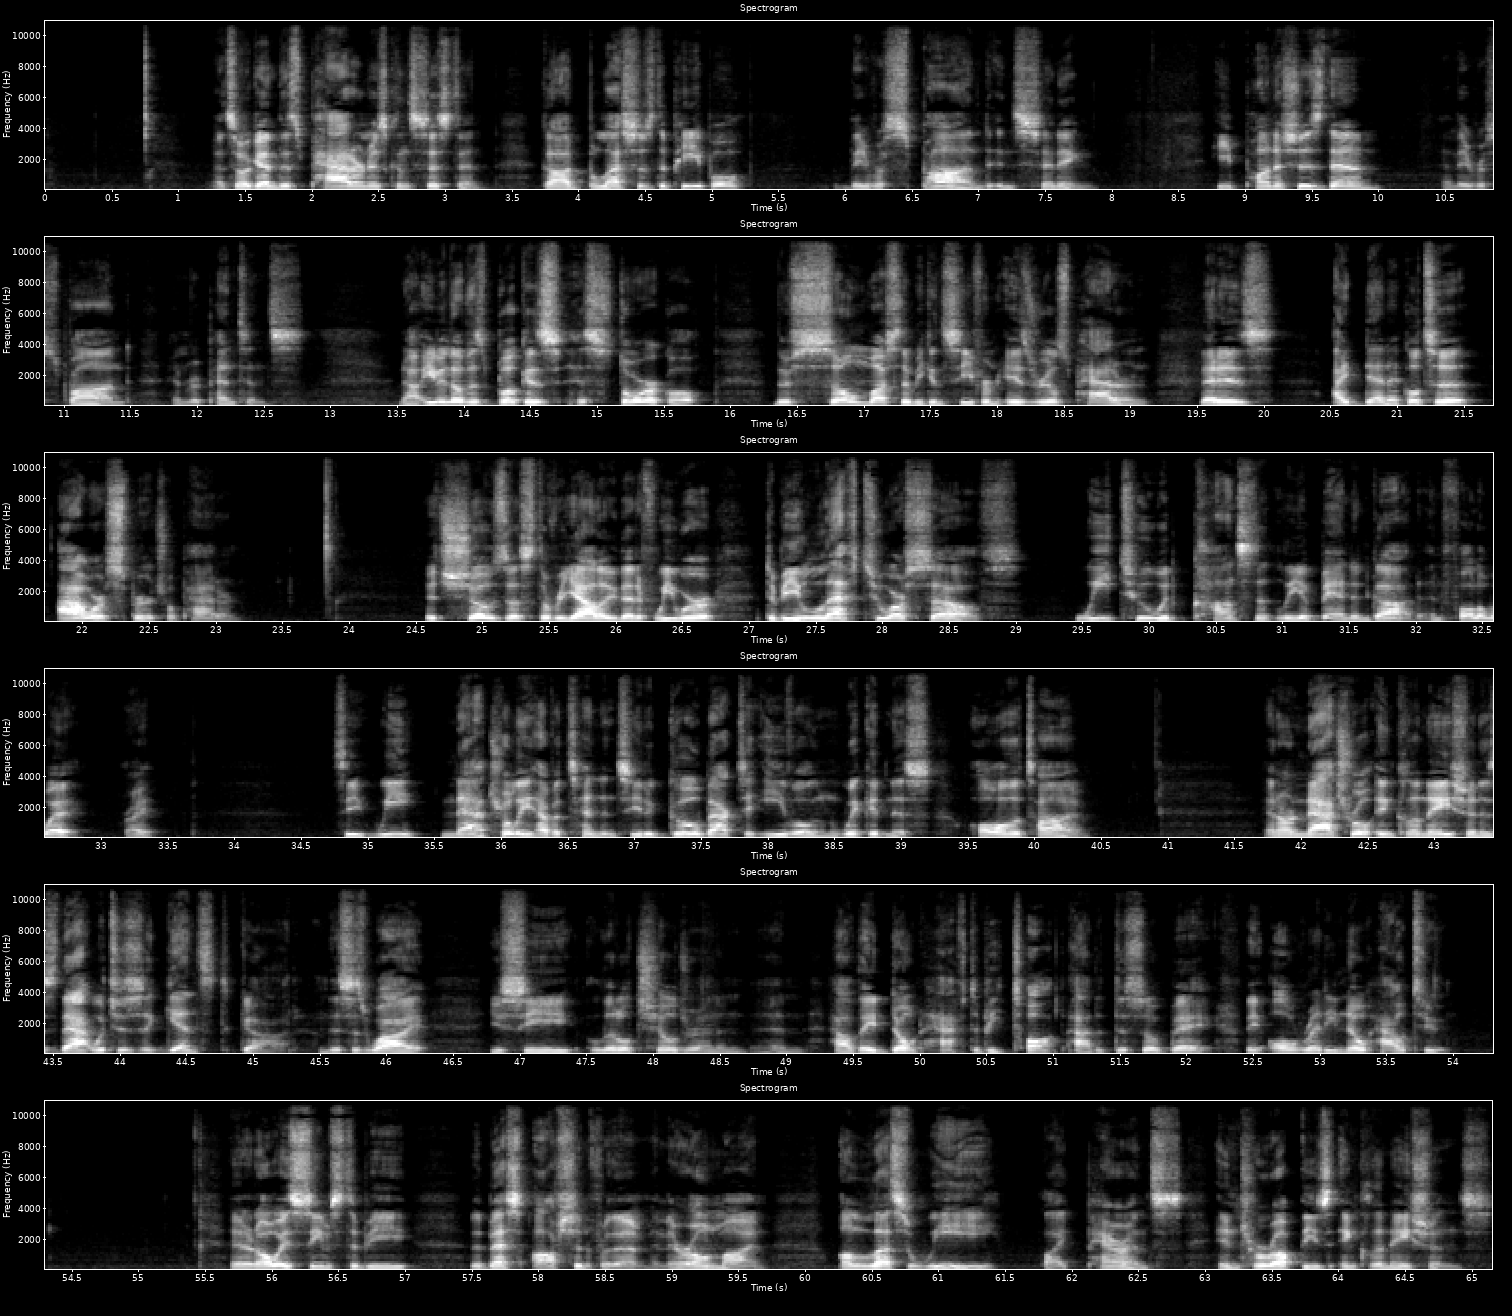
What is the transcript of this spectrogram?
And so again, this pattern is consistent. God blesses the people, they respond in sinning. He punishes them, and they respond in repentance. Now, even though this book is historical, there's so much that we can see from Israel's pattern that is identical to our spiritual pattern. It shows us the reality that if we were to be left to ourselves, we too would constantly abandon God and fall away, right? See, we naturally have a tendency to go back to evil and wickedness all the time. And our natural inclination is that which is against God. And this is why you see little children and, and how they don't have to be taught how to disobey. They already know how to. And it always seems to be the best option for them in their own mind, unless we, like parents, interrupt these inclinations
